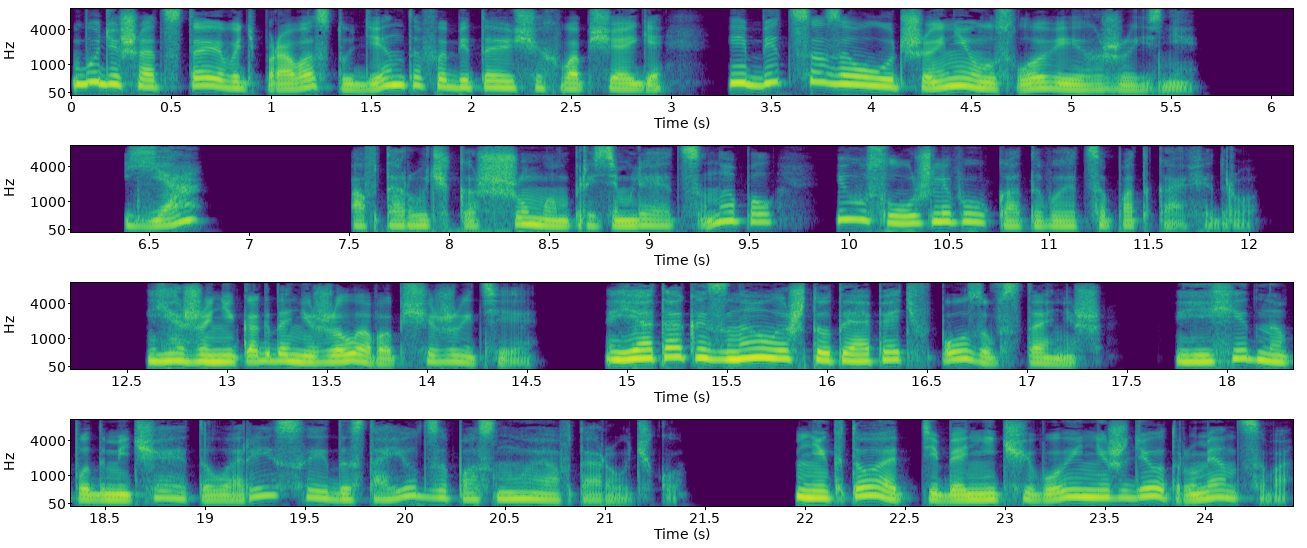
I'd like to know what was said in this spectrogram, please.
Будешь отстаивать права студентов, обитающих в общаге, и биться за улучшение условий их жизни. Я? Авторучка с шумом приземляется на пол и услужливо укатывается под кафедру. Я же никогда не жила в общежитии. «Я так и знала, что ты опять в позу встанешь», — ехидно подмечает Лариса и достает запасную авторучку. «Никто от тебя ничего и не ждет, Румянцева.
